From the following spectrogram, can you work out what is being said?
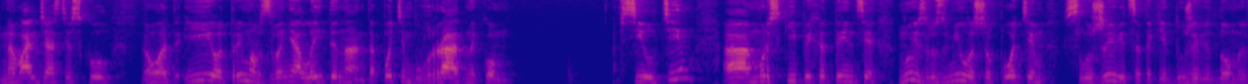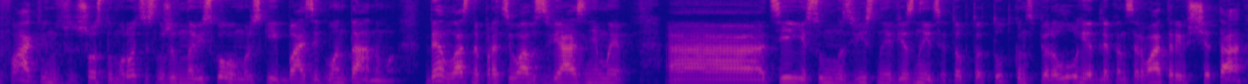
Naval Justice School, от, і отримав звання лейтенанта. Потім був радником в СІЛ Тім, морській піхотинці. Ну і зрозуміло, що потім служив, і це такий дуже відомий факт. Він в шостому році служив на військово-морській базі Гуантанамо, де власне працював з в'язнями. Цієї сумнозвісної в'язниці. Тобто тут конспірологія для консерваторів ще та,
